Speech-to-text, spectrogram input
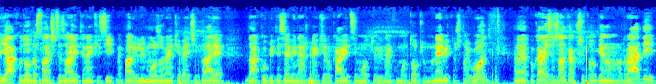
jako dobra stvar ćete zaraditi neke sitne pare ili možda neke veće pare, da kupite sebi neke rukavice, motor ili neku motopremu, nebitno šta god. Uh, pokažu se sad kako se to generalno radi.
